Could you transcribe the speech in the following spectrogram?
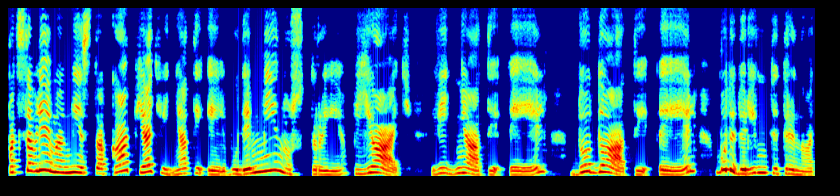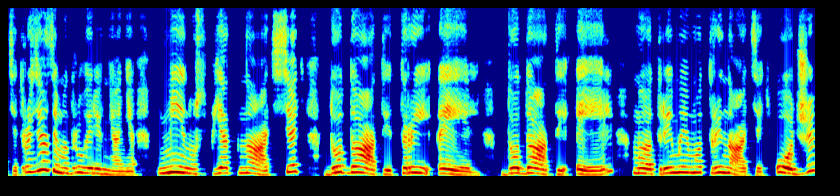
Подставляємо місто К 5 відняти L. Буде мінус 3, 5 відняти L, додати L, буде дорівнювати 13. Розв'язуємо друге рівняння. Мінус 15, додати 3L, додати L, ми отримаємо 13. Отже,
